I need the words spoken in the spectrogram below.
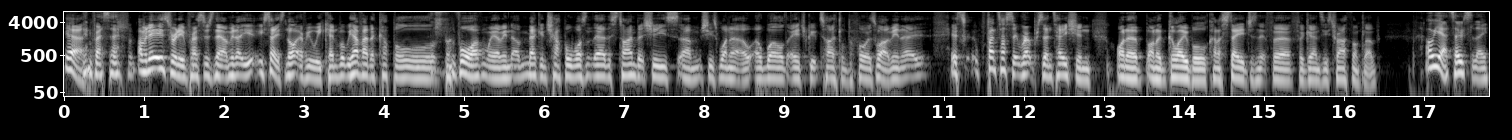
Yeah, Impressive. I mean, it is really impressive, isn't it? I mean, you, you say it's not every weekend, but we have had a couple before, haven't we? I mean, uh, Megan Chappell wasn't there this time, but she's um, she's won a, a world age group title before as well. I mean, uh, it's fantastic representation on a on a global kind of stage, isn't it, for for Guernsey's Triathlon Club? Oh yeah, totally.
